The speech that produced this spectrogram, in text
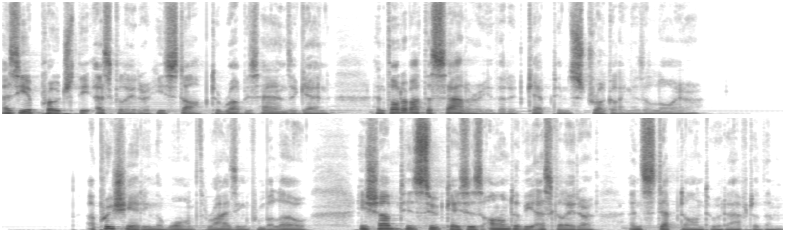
As he approached the escalator, he stopped to rub his hands again and thought about the salary that had kept him struggling as a lawyer. Appreciating the warmth rising from below, he shoved his suitcases onto the escalator and stepped onto it after them.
